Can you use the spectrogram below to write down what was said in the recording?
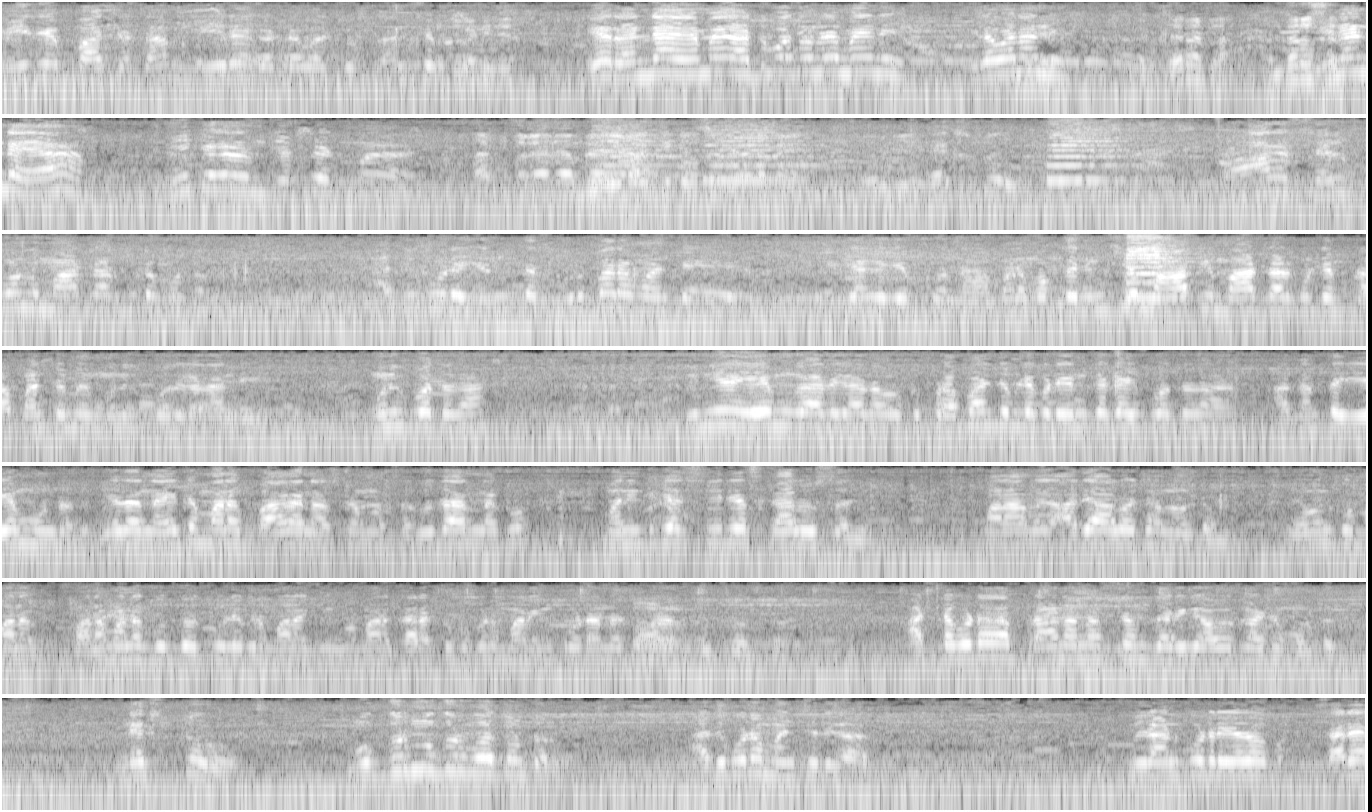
మీదే బాధ్యత మీరే కట్టవలసి వస్తుందని చెప్తుంది ఏ రండి ఏమైనా అడ్డుపోతుంది ఏమైంది ఇలవనండి. వినండి అయ్యా మీకే కదా చెప్పేది. నెక్స్ట్ బాగా సెల్ ఫోన్లు మాట్లాడుకుంటూ పోతాం. అది కూడా ఎంత దుర్భరం అంటే నిజంగా చెప్తున్నా. మనం ఒక్క నిమిషం ఆపి మాట్లాడుకుంటే ప్రపంచమే మునిగిపోదు కదండి. మునిగిపోతుందా? దునియా ఏం కాదు కదా ఒక ప్రపంచం లేకుండా వెనుకకి అయిపోతుందా అదంతా ఏం ఉండదు. ఏదన్నా అయితే మనకు బాగా నష్టం వస్తుంది. ఉదాహరణకు మన ఇంటికే సీరియస్ కాల్ వస్తుంది. మన అదే ఆలోచన ఉంటాం. ఏమనుకో మన మన మన గుర్తొచ్చు లేకుండా మనకి ఇంకో మన కరెక్ట్ కూడా మన ఇంకోటి అనొచ్చు మనకు గుర్తొస్తుంది అట్లా కూడా ప్రాణ నష్టం జరిగే అవకాశం ఉంటుంది. నెక్స్ట్ ముగ్గురు ముగ్గురు పోతుంటారు. అది కూడా మంచిది కాదు. మీరు అనుకుంటారు ఏదో సరే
